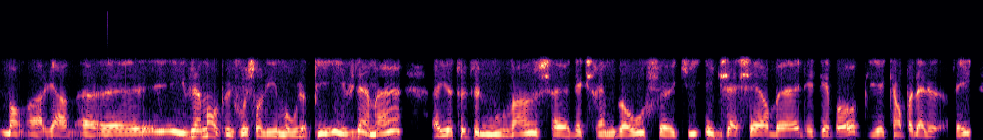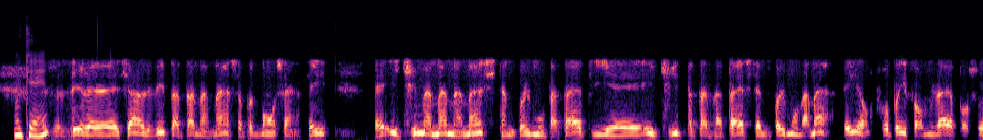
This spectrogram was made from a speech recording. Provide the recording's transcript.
Bon, euh, regarde, euh, évidemment, on peut jouer sur les mots. Là. Puis évidemment, euh, il y a toute une mouvance euh, d'extrême gauche euh, qui exacerbe euh, les débats puis euh, qui n'ont pas d'allure. tu sais. OK. Je veux dire, euh, tu enlever papa, maman, ça n'a pas de bon sens. tu sais. Euh, écris maman, maman si t'aimes pas le mot papa, puis euh, écris papa, papa si t'aimes pas le mot maman. On ne fera pas les formulaires pour ça.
